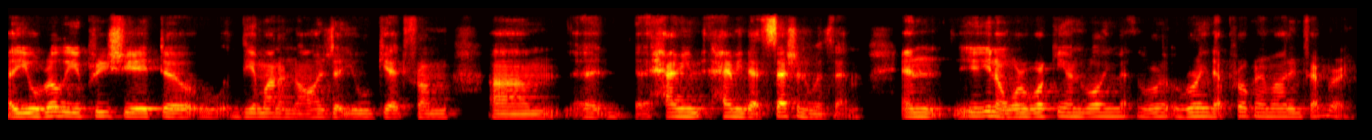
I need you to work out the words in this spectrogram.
you'll really appreciate uh, the amount of knowledge that you'll get from um, uh, having having that session with them. And you know, we're working on rolling that rolling that program out in February.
